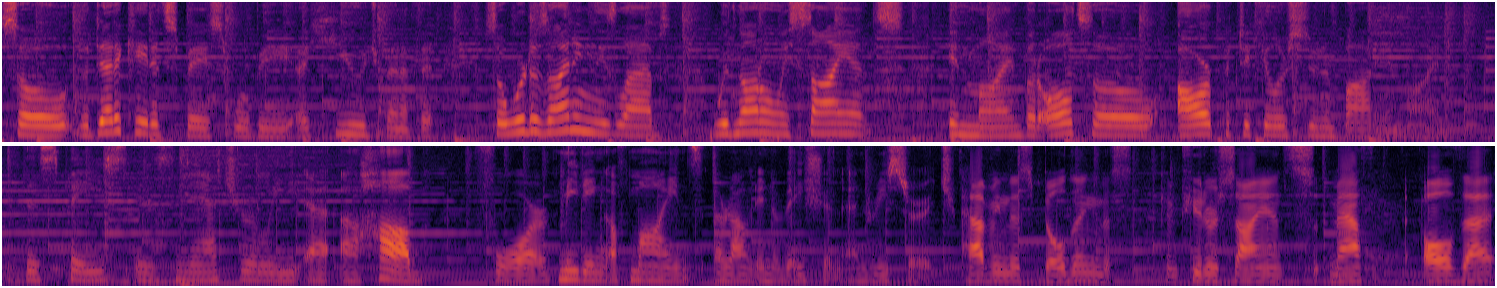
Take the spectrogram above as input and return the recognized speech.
So the dedicated space will be a huge benefit. So we're designing these labs with not only science in mind, but also our particular student body in mind. This space is naturally a, a hub for meeting of minds around innovation and research. Having this building, this computer science, math, all of that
